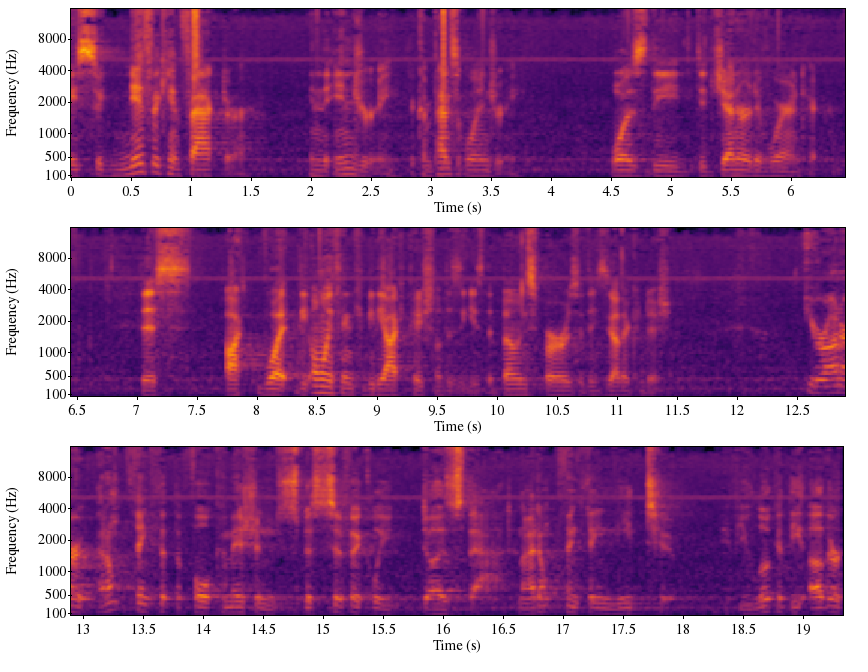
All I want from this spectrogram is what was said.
a significant factor in the injury, the compensable injury, was the degenerative wear and tear? This, what, the only thing could be the occupational disease, the bone spurs or these other conditions? Your Honor, I don't think that the full commission specifically does that, and I don't think they need to. If you look at the other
